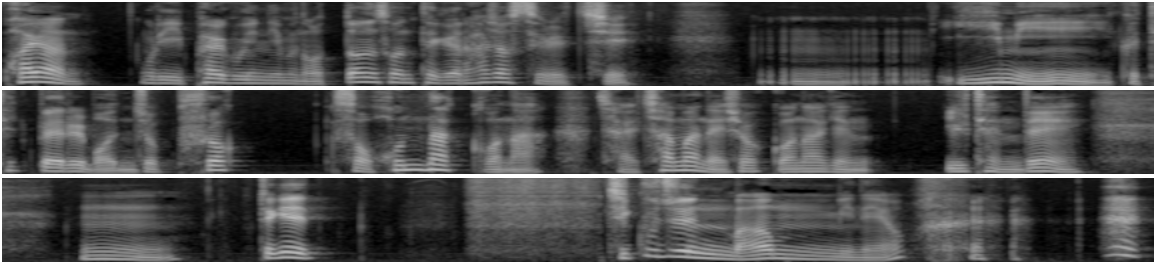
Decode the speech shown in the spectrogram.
과연, 우리 2892님은 어떤 선택을 하셨을지, 음, 이미 그 택배를 먼저 풀어서 혼났거나, 잘 참아내셨거나, 일 텐데, 음, 되게, 짓궂은 마음이네요?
